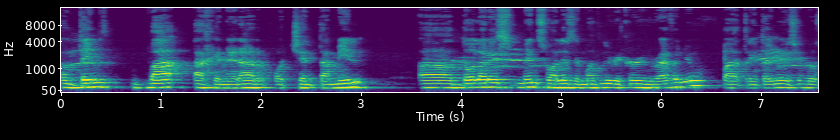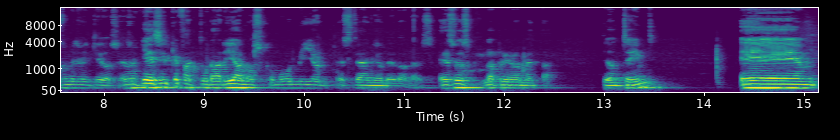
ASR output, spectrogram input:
Untamed va a generar 80 mil ah, dólares mensuales de monthly recurring revenue para 31 de diciembre de 2022. Eso quiere decir que facturaríamos como un millón este año de dólares. Eso es la primera meta de Untamed. Eh,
